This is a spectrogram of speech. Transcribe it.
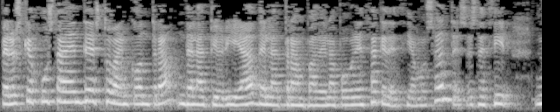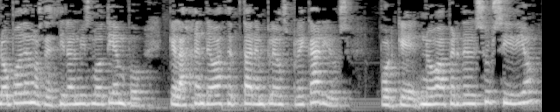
Pero es que justamente esto va en contra de la teoría de la trampa de la pobreza que decíamos antes. Es decir, no podemos decir al mismo tiempo que la gente va a aceptar empleos precarios porque no va a perder el subsidio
